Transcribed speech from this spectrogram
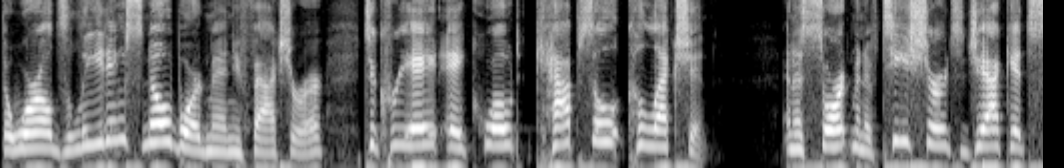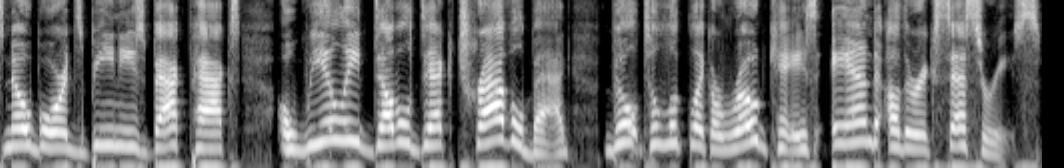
the world's leading snowboard manufacturer, to create a quote capsule collection. An assortment of t shirts, jackets, snowboards, beanies, backpacks, a wheelie double deck travel bag built to look like a road case, and other accessories.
